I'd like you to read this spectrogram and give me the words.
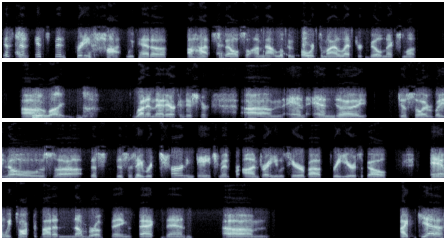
It's been it's been pretty hot. We've had a a hot spell, so I'm not looking forward to my electric bill next month. Um, right. running that air conditioner. Um, and and uh, just so everybody knows, uh, this this is a return engagement for Andre. He was here about three years ago, and we talked about a number of things back then. Um, I guess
